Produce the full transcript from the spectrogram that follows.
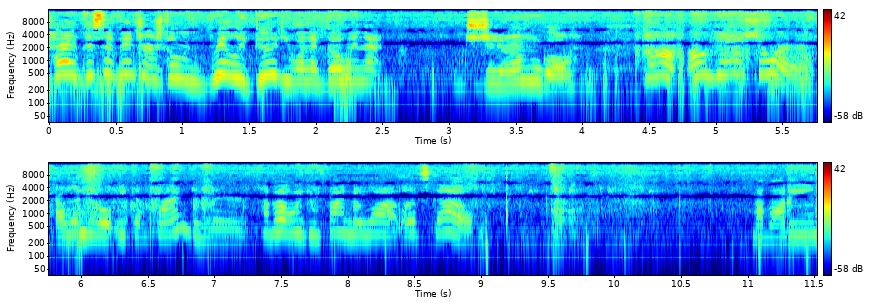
Hey, this adventure is going really good. You want to go in that jungle? Oh, oh yeah, sure. I wonder what we can find in there. How about we can find a lot? Let's go. My body in?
